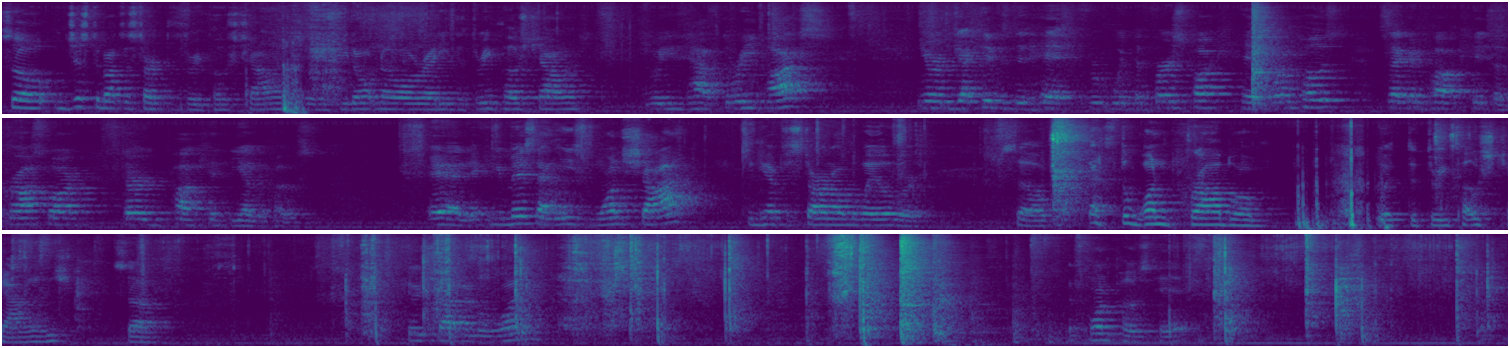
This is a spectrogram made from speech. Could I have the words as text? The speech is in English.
So, I'm just about to start the three post challenge. And if you don't know already, the three post challenge where you have three pucks. Your objective is to hit with the first puck, hit one post, second puck, hit the crossbar, third puck, hit the other post. And if you miss at least one shot, then you have to start all the way over. So, that's the one problem with the three post challenge. So, here's shot number one. One post hit.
